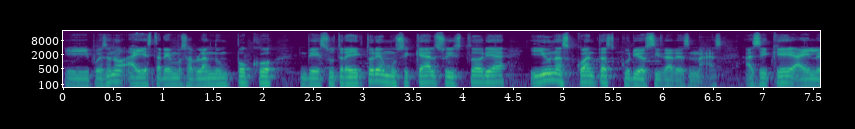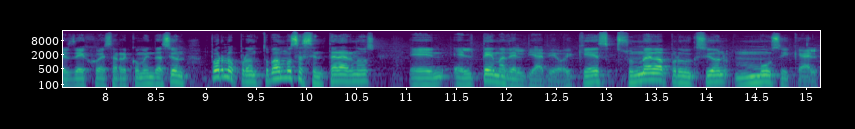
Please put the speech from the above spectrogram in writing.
Y pues bueno, ahí estaremos hablando un poco de su trayectoria musical, su historia y unas cuantas curiosidades más. Así que ahí les dejo esa recomendación. Por lo pronto vamos a centrarnos en el tema del día de hoy, que es su nueva producción musical.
